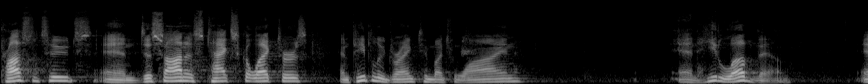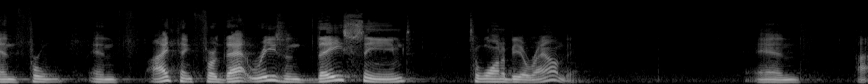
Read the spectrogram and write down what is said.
prostitutes and dishonest tax collectors and people who drank too much wine. And he loved them. And, for, and I think for that reason, they seemed to want to be around him. And I,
